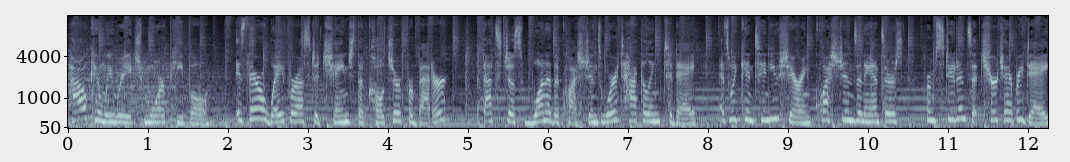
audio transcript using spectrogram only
How can we reach more people? Is there a way for us to change the culture for better? That's just one of the questions we're tackling today as we continue sharing questions and answers from students at Church Everyday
